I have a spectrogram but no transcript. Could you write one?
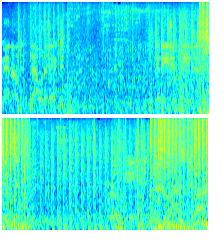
Manhunt now in effect. An agent needs assistance. Rogue agent neutralized nearby.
